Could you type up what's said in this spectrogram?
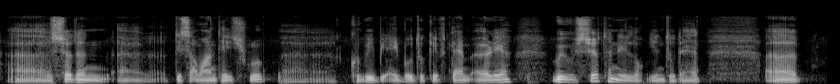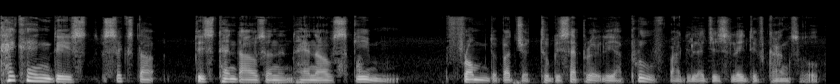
uh, certain uh, disadvantaged group, uh, could we be able to give them earlier? We will certainly look into that. Uh, taking this six, this 10,000 handout scheme from the budget to be separately approved by the Legislative Council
